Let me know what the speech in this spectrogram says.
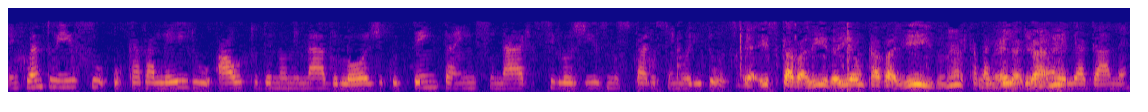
Enquanto isso, o cavaleiro autodenominado lógico tenta ensinar silogismos para o senhor idoso. É, esse cavaleiro aí é um cavalheiro, né? É cavaleiro, com LH, né? LH, né?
